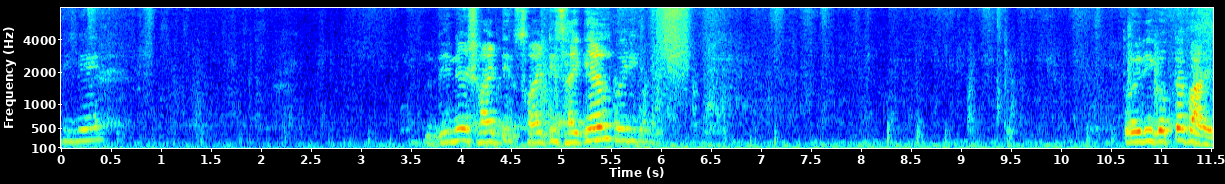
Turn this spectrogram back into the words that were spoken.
দিনে দিনে ছয়টি ছয়টি সাইকেল। তৈরি করে। তৈরি করতে পারে?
